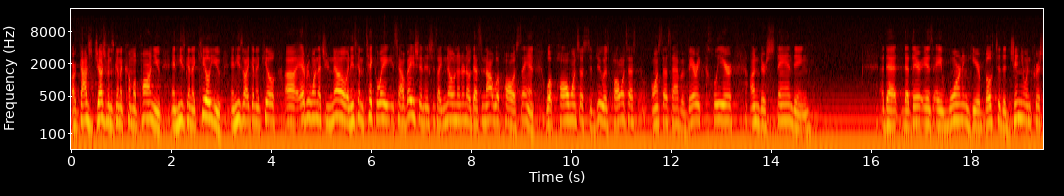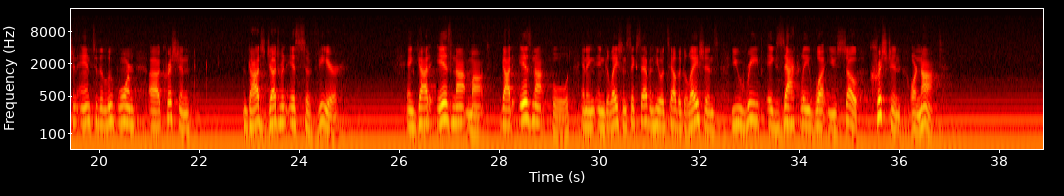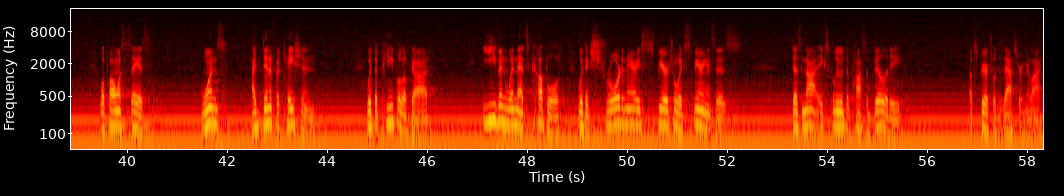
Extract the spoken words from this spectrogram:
or God's judgment is going to come upon you, and He's going to kill you, and He's like going to kill uh, everyone that you know, and He's going to take away salvation. It's just like, no, no, no, no. That's not what Paul is saying. What Paul wants us to do is Paul wants us, wants us to have a very clear understanding that, that there is a warning here, both to the genuine Christian and to the lukewarm uh, Christian. God's judgment is severe, and God is not mocked. God is not fooled. And in, in Galatians 6 7, he would tell the Galatians, You reap exactly what you sow, Christian or not. What Paul wants to say is one's identification with the people of God, even when that's coupled with extraordinary spiritual experiences, does not exclude the possibility of spiritual disaster in your life.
